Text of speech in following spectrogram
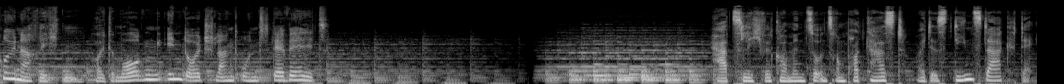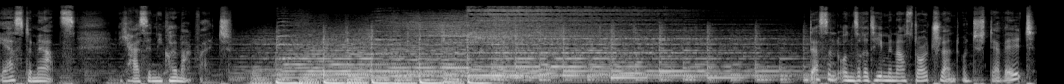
Frühnachrichten. Heute Morgen in Deutschland und der Welt. Herzlich willkommen zu unserem Podcast. Heute ist Dienstag, der 1. März. Ich heiße Nicole Markwald. Das sind unsere Themen aus Deutschland und der Welt.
